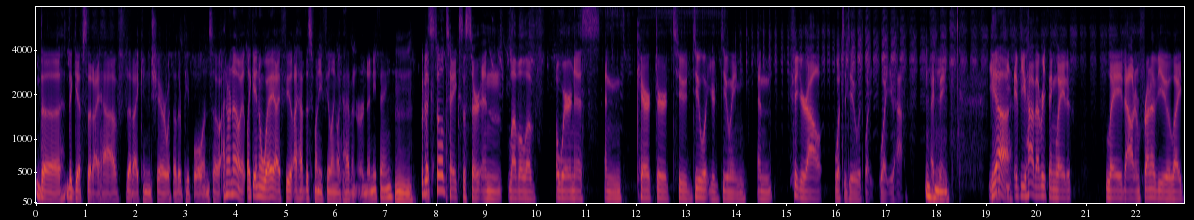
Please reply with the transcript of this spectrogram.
the the gifts that i have that i can share with other people and so i don't know it like in a way i feel i have this funny feeling like i haven't earned anything Mm. But Like- it still takes a certain level of awareness and character to do what you're doing and figure out what to do with what what you have. I Mhm. think. Even Yeah. If you, if you have everything laid laid out in front of you, like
